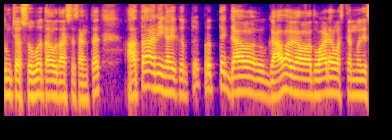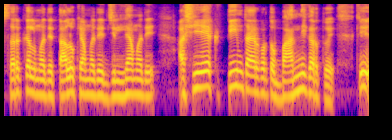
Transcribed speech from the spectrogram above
तुमच्यासोबत आहोत असं सांगतात. आता आम्ही काय करतोय प्रत्येक गावा गावागावात वाड्या वस्त्यांमध्ये सर्कलमध्ये तालुक्यामध्ये जिल्ह्यामध्ये अशी एक टीम तयार करतो बांधणी करतोय की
